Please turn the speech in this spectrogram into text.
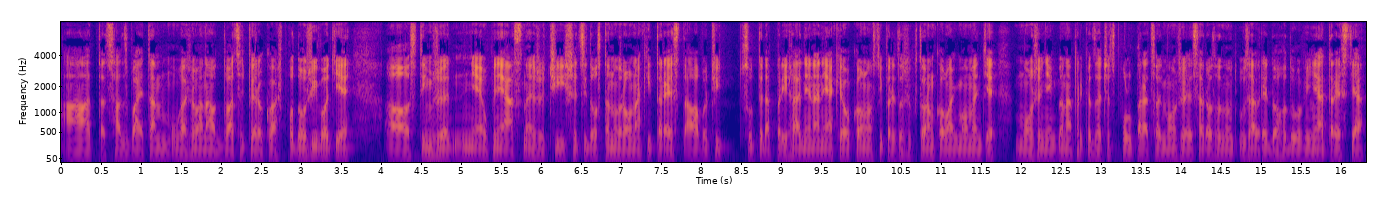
a tá sadzba je tam uvažovaná od 25 rokov až po doživotie e, s tým, že nie je úplne jasné, že či všetci dostanú rovnaký trest alebo či sú teda prihľadne na nejaké okolnosti, pretože v ktoromkoľvek momente môže niekto napríklad začať spolupracovať, môže sa rozhodnúť uzavrieť dohodu o vine a trestia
